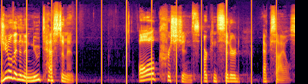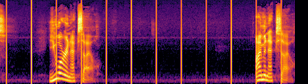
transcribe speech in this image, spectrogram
Did you know that in the New Testament, all Christians are considered exiles? You are an exile. I'm an exile.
